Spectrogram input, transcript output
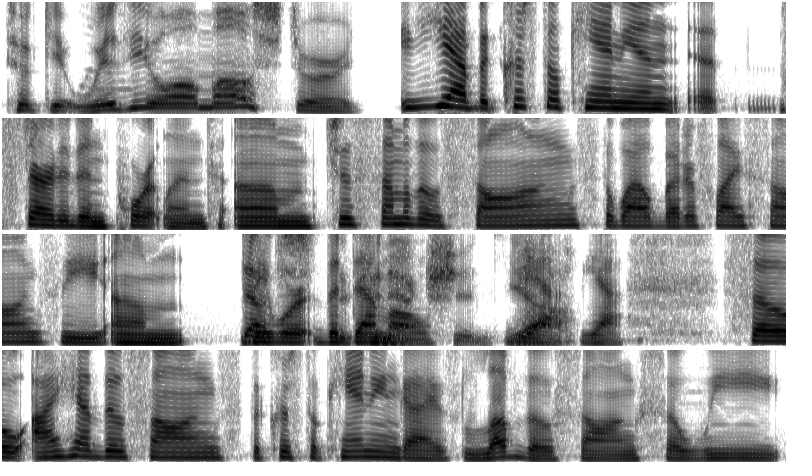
took it with you almost, or Yeah, but Crystal Canyon uh, started in Portland. Um, just some of those songs, the Wild Butterfly songs, the um, they were the, the demo. connection, yeah. yeah, yeah. So I had those songs. The Crystal Canyon guys love those songs, so we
